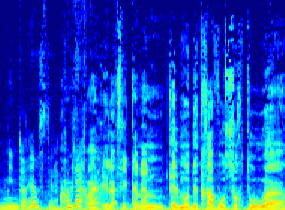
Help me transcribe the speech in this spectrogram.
Mine de rien, c'était la Ah première. ouais, il a fait quand même tellement de travaux, surtout euh,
